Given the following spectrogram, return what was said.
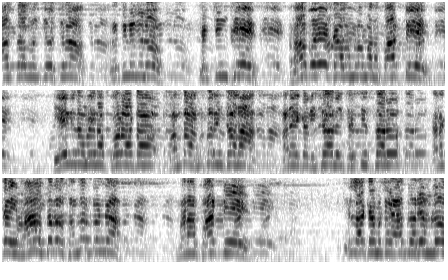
రాష్ట్రాల నుంచి వచ్చిన ప్రతినిధులు చర్చించి రాబోయే కాలంలో మన పార్టీ ఏ విధమైన పోరాటం అంతా అనుసరించాలా అనేక విషయాలు చర్చిస్తారు. కనుక ఈ మహాసభల సందర్భంగా మన పార్టీ జిల్లా కమిటీ ఆధ్వర్యంలో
